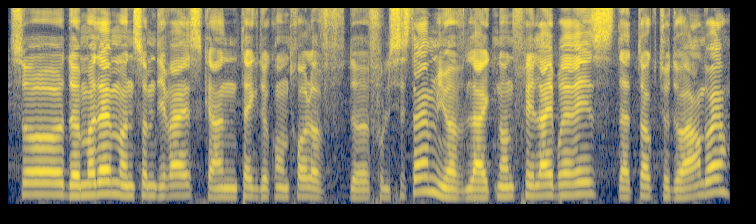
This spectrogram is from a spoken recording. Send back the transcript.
So the modem on some device can take the control of the full system. You have like non-free libraries that talk to the hardware.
